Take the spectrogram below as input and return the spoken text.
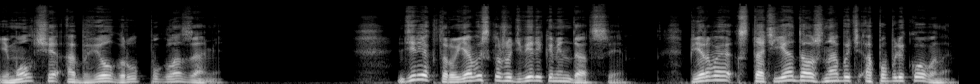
и молча обвел группу глазами. Директору я выскажу две рекомендации. Первая — статья должна быть опубликована.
